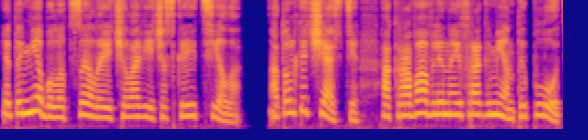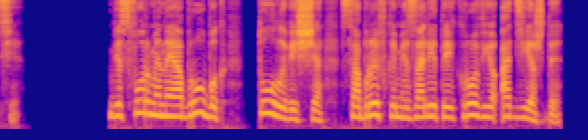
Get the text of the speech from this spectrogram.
это не было целое человеческое тело, а только части, окровавленные фрагменты плоти. Бесформенный обрубок туловища с обрывками залитой кровью одежды,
